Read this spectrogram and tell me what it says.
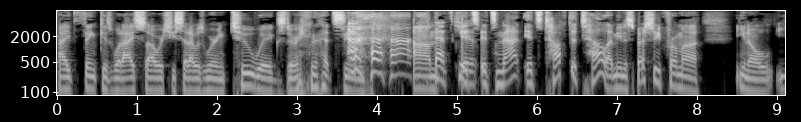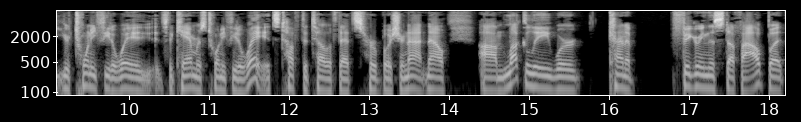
I think is what I saw, where she said I was wearing two wigs during that scene. Um, That's cute. It's it's not. It's tough to tell. I mean, especially from a you know you're 20 feet away. If the camera's 20 feet away, it's tough to tell if that's her bush or not. Now, um, luckily, we're kind of figuring this stuff out, but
